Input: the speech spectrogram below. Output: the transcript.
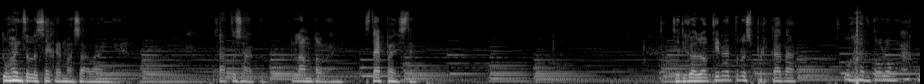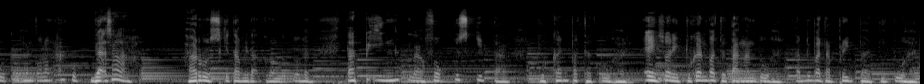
Tuhan selesaikan masalahnya. Satu-satu pelan-pelan step by step. Jadi kalau kita terus berkata Tuhan tolong aku Tuhan tolong aku nggak salah harus kita minta tolong ke Tuhan. Tapi ingatlah fokus kita bukan pada Tuhan. Eh sorry bukan pada tangan Tuhan, tapi pada pribadi Tuhan.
